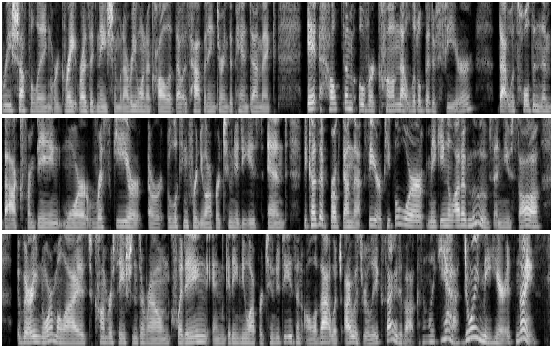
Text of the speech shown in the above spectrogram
reshuffling or great resignation, whatever you want to call it, that was happening during the pandemic, it helped them overcome that little bit of fear that was holding them back from being more risky or, or looking for new opportunities. And because it broke down that fear, people were making a lot of moves. And you saw very normalized conversations around quitting and getting new opportunities and all of that, which I was really excited about because I'm like, yeah, join me here. It's nice.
